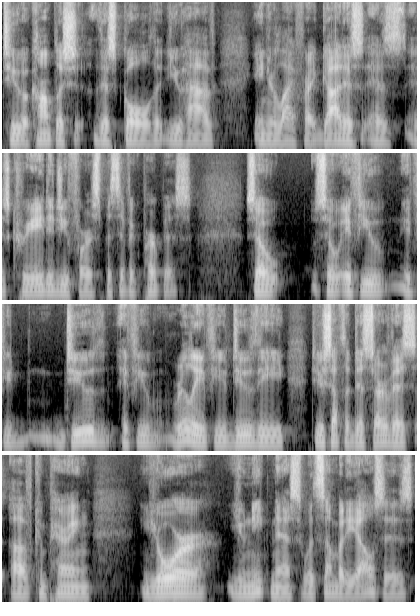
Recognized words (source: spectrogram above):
to accomplish this goal that you have in your life, right? God has has has created you for a specific purpose. So so if you if you do if you really if you do the do yourself the disservice of comparing your uniqueness with somebody else's,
